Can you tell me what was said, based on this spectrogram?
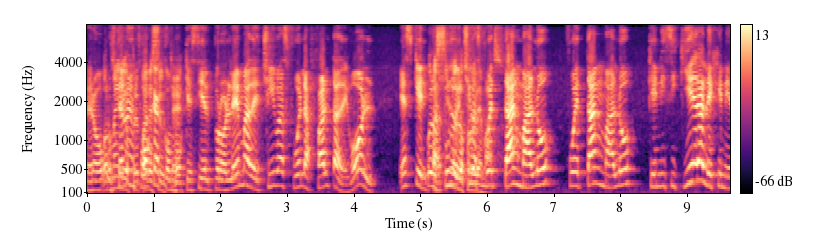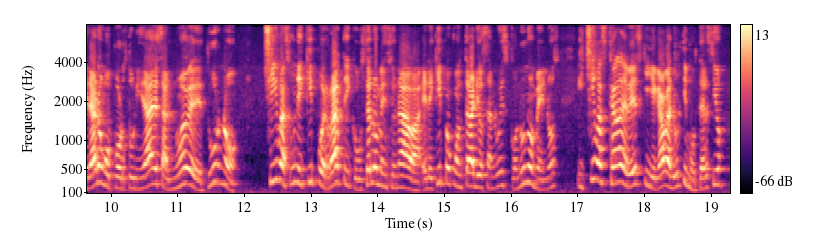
Pero usted lo enfoca como que si el problema de Chivas fue la falta de gol. Es que el partido de, Chivas fue tan malo, fue tan malo que ni siquiera le generaron oportunidades al 9 de turno. Chivas, un equipo errático, usted lo mencionaba, el equipo contrario San Luis con uno menos, y Chivas cada vez que llegaba al último tercio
